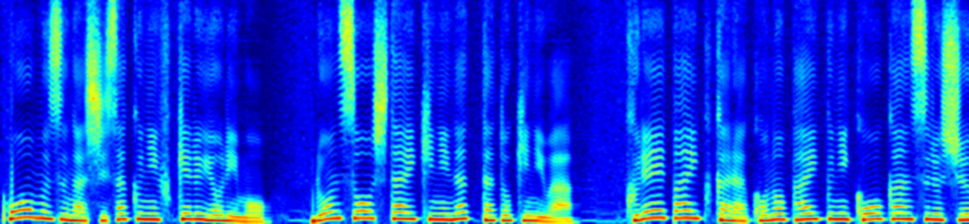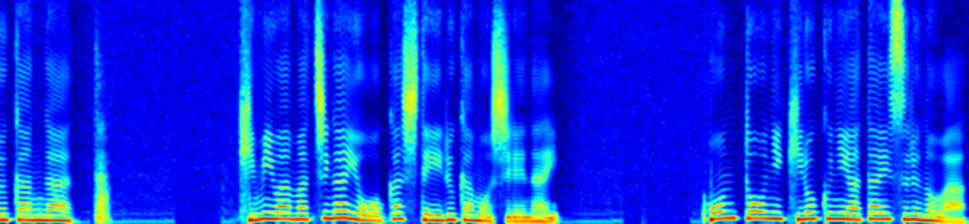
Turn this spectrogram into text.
ホームズが試作に吹けるよりも、論争したい気になった時には、クレーパイプからこのパイプに交換する習慣があった。君は間違いを犯しているかもしれない。本当に記録に値するのは、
